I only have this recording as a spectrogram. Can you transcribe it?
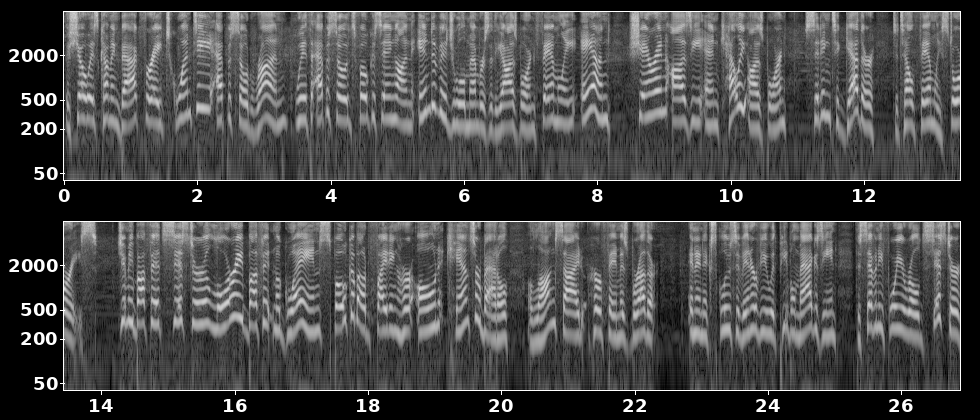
The show is coming back for a 20 episode run with episodes focusing on individual members of the Osbourne family and Sharon, Ozzy, and Kelly Osbourne sitting together to tell family stories. Jimmy Buffett's sister, Laurie Buffett McGuane, spoke about fighting her own cancer battle alongside her famous brother. In an exclusive interview with People magazine, the 74 year old sister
